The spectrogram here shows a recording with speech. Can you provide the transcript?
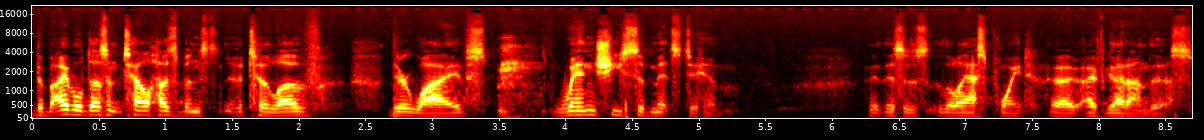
the Bible doesn't tell husbands to love their wives when she submits to him. This is the last point uh, I've got on this.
